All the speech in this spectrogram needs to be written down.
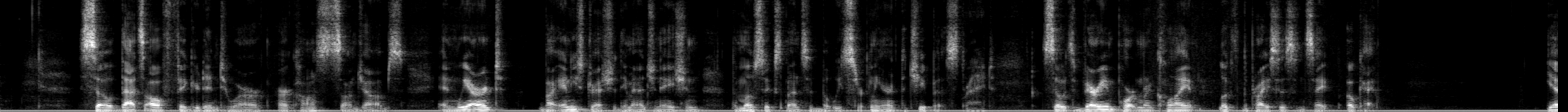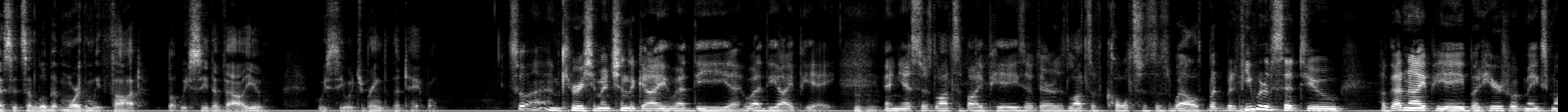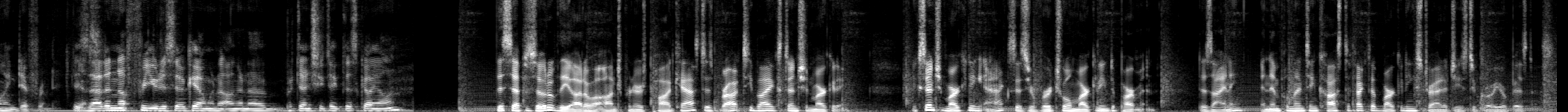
So that's all figured into our, our costs on jobs. And we aren't, by any stretch of the imagination, the most expensive, but we certainly aren't the cheapest. Right. So it's very important when a client looks at the prices and say, okay, yes, it's a little bit more than we thought, but we see the value. We see what you bring to the table. So I- I'm curious. You mentioned the guy who had the uh, who had the IPA, Mm-hmm. and yes, there's lots of IPAs out there. There's lots of cultures as well. But but if he would have said to you, "I've got an IPA, but here's what makes mine different," is Yes. that enough for you to say, "Okay, I'm gonna I'm gonna potentially take this guy on"? This episode of the Ottawa Entrepreneurs Podcast is brought to you by Extension Marketing. Extension Marketing acts as your virtual marketing department, designing and implementing cost effective marketing strategies to grow your business.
